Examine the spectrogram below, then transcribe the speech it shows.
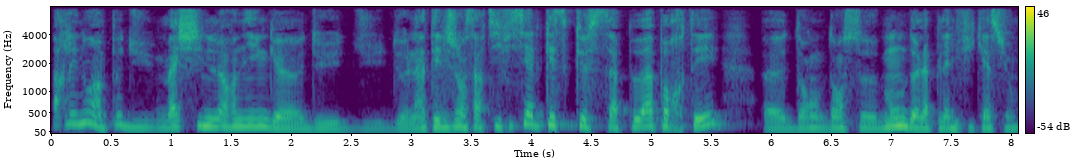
Parlez-nous un peu du machine learning, euh, de l'intelligence artificielle. Qu'est-ce que ça peut apporter euh, dans, dans, ce monde de la planification?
